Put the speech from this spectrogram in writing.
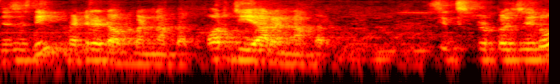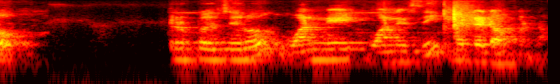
this is the material document number or GRN number. Six triple zero triple zero one eight one is the material document number.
